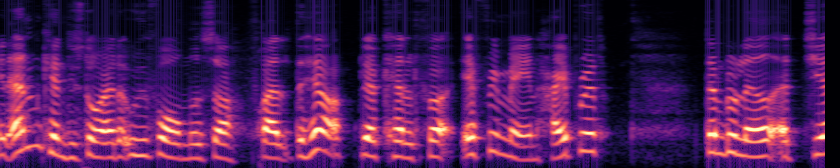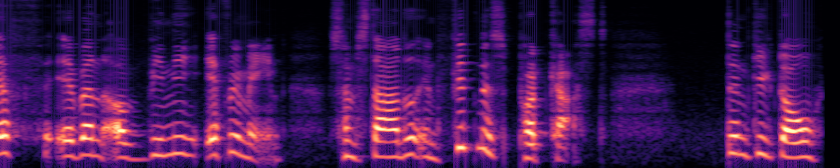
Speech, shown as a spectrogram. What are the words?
En anden kendt historie, der udformede sig fra alt det her, bliver kaldt for Everyman Hybrid. Den blev lavet af Jeff, Evan og Vinnie Everyman, som startede en fitness podcast. Den gik dog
